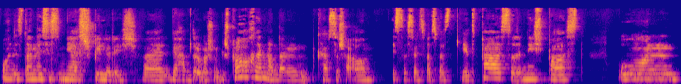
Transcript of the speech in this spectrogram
Und dann ist es mehr spielerisch, weil wir haben darüber schon gesprochen und dann kannst du schauen, ist das etwas, was jetzt passt oder nicht passt. Und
